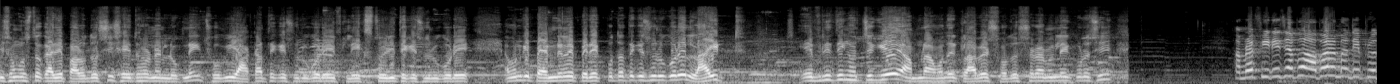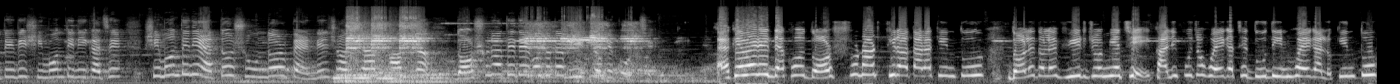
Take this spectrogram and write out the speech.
এই সমস্ত কাজে পারদর্শী, সেই ধরনের লোক নেই। ছবি আঁকা থেকে শুরু করে ফ্লেক্স তৈরি থেকে শুরু করে, এমনকি প্যান্ডেলের পেরেক পোতা থেকে শুরু করে লাইট এভরিথিং হচ্ছে গিয়ে আমরা আমাদের ক্লাবের সদস্যরা মিলেই করেছি। আমরা ফিরে যাব আবার আমাদের প্রতিনিধি সীমন্তিনীর কাছে। সীমন্তিনী, এত সুন্দর প্যান্ডেল সজ্জা ভাবনা, দর্শনার্থীদের কতটা চোখে পড়ছে? একেবারে দেখো দর্শনার্থীরা তারা কিন্তু দলে দলে ভিড় জমিয়েছে। কালী পুজো হয়ে গেছে, দুদিন হয়ে গেল। কিন্তু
